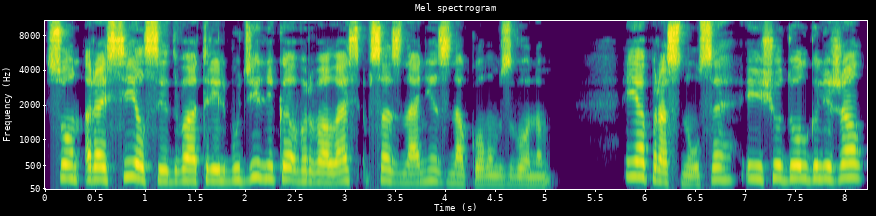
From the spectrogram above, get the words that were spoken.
Сон рассеялся, и два трель будильника ворвалась в сознание знакомым звоном. Я проснулся и еще долго лежал,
